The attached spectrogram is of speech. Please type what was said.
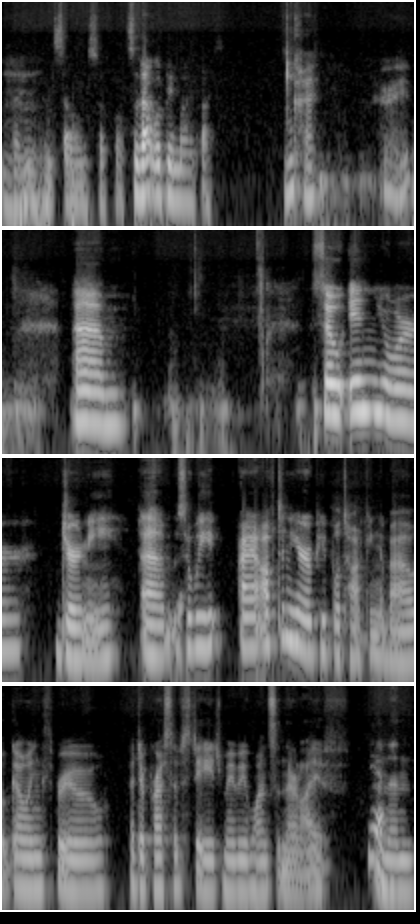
Mhm. and, and so on and so forth. So that would be my advice. Okay. All right. Um so in your journey, um so we I often hear people talking about going through a depressive stage maybe once in their life Yeah. and then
